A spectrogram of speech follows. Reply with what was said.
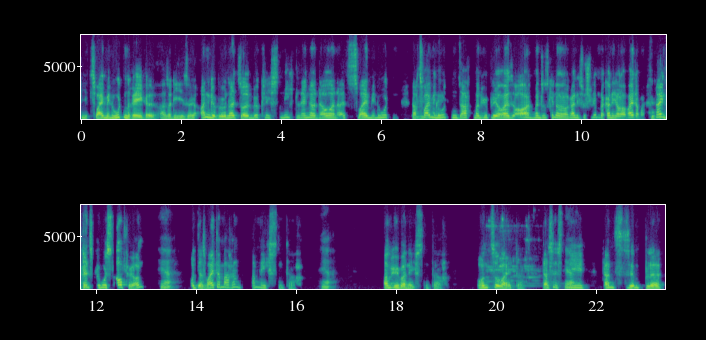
die Zwei-Minuten-Regel. Also diese Angewöhnheit soll möglichst nicht länger dauern als zwei Minuten. Nach mhm, zwei okay. Minuten sagt man üblicherweise, oh, Menschenskinder ist doch gar nicht so schlimm, da kann ich auch noch weitermachen. Nein, ganz bewusst aufhören. Ja. Und das Weitermachen am nächsten Tag. Ja. Am übernächsten Tag. Und so weiter. Das ist ja. die ganz simple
